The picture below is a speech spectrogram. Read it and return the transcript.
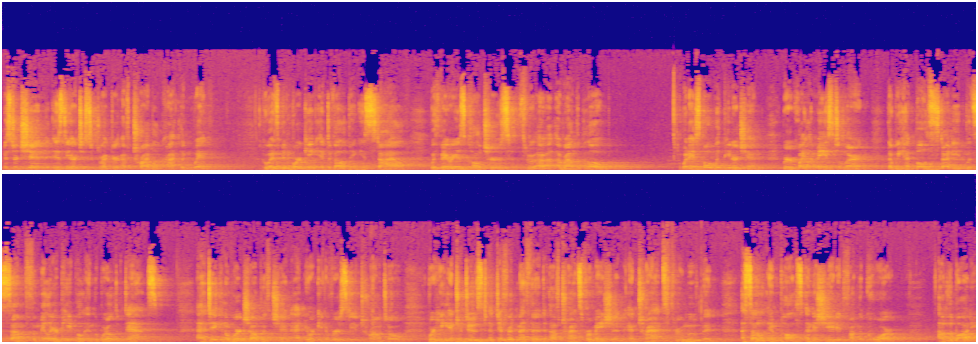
Mr. Chin is the artistic director of Tribal Crackling Wind, who has been working and developing his style with various cultures through, uh, around the globe. When I spoke with Peter Chin, we were quite amazed to learn that we had both studied with some familiar people in the world of dance. I had taken a workshop with Chin at York University in Toronto, where he introduced a different method of transformation and trance through movement, a subtle impulse initiated from the core of the body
